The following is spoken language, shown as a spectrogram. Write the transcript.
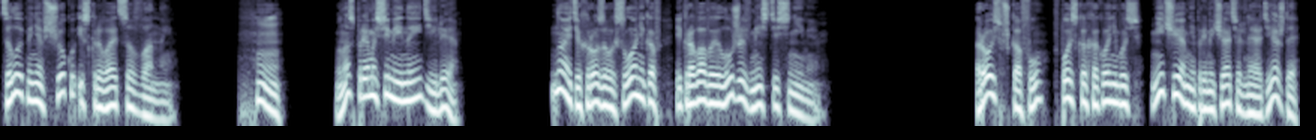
целует меня в щеку и скрывается в ванной. Хм, у нас прямо семейная идиллия. Но этих розовых слоников и кровавые лужи вместе с ними. Роюсь в шкафу в поисках какой-нибудь ничем не примечательной одежды,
